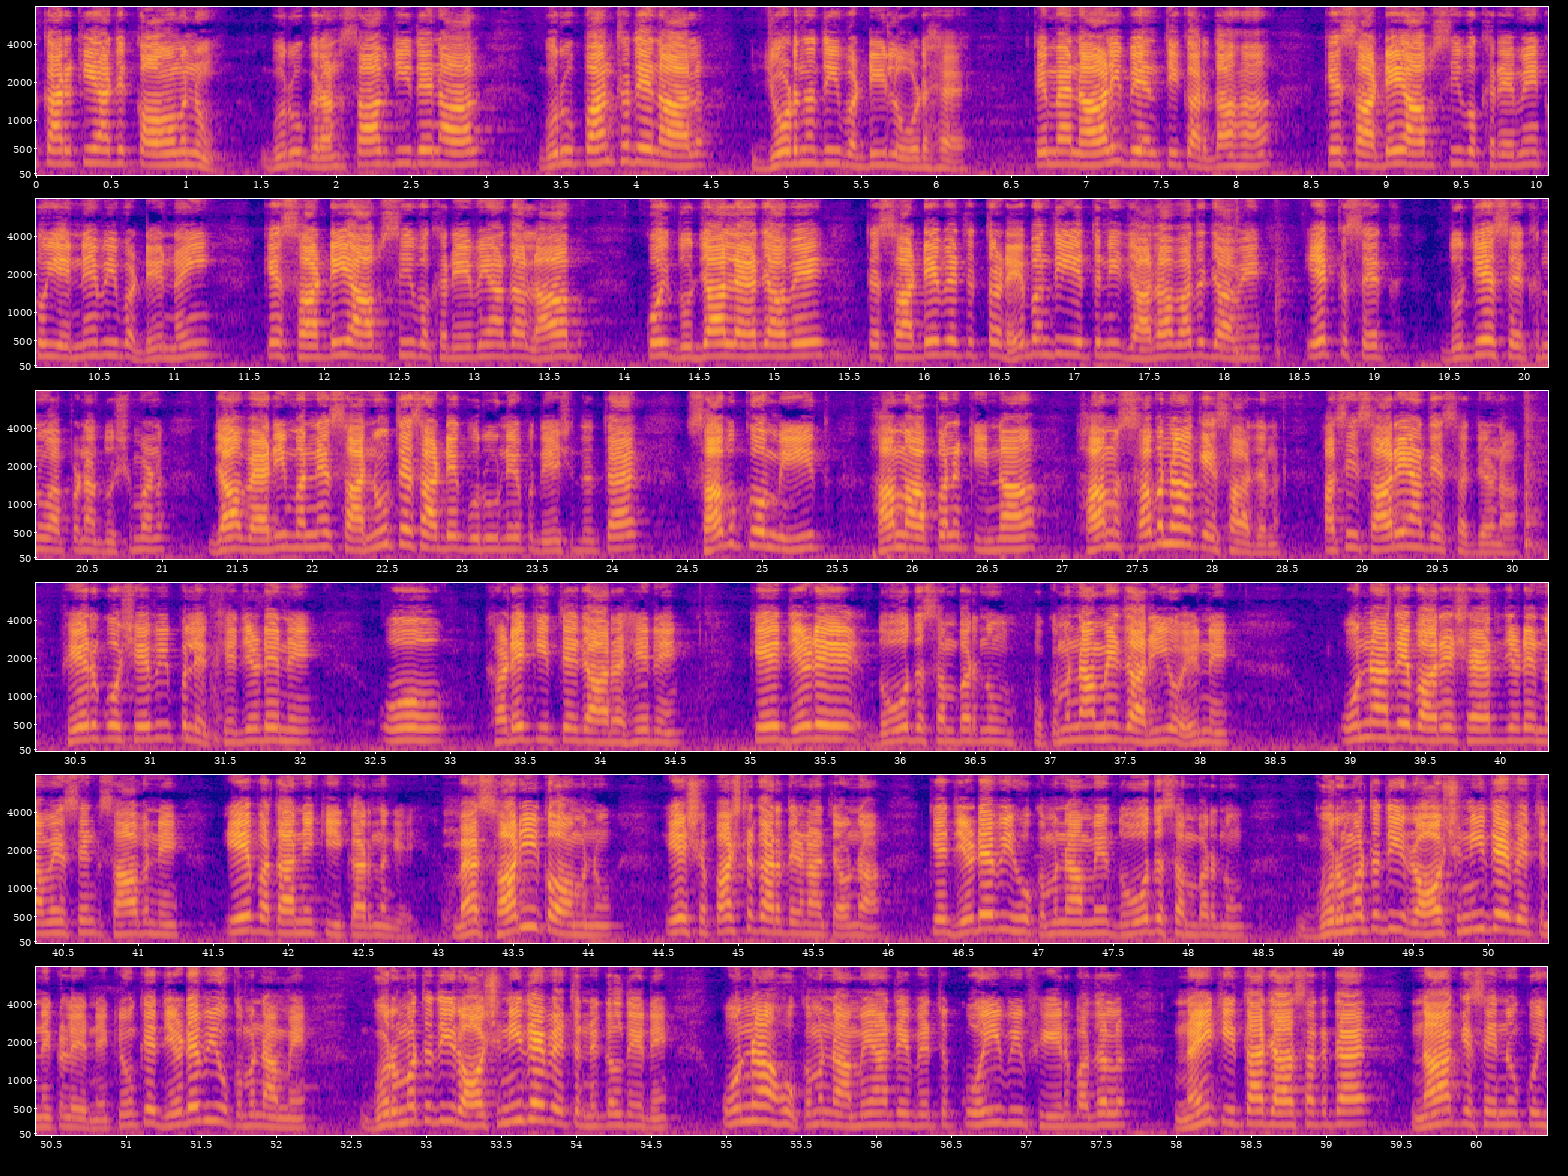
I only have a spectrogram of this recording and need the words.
ਇਸ ਕਰਕੇ ਅੱਜ ਕੌਮ ਨੂੰ ਗੁਰੂ ਗ੍ਰੰਥ ਸਾਹਿਬ ਜੀ ਦੇ ਨਾਲ, ਗੁਰੂ ਪੰਥ ਦੇ ਨਾਲ ਜੁੜਨ ਦੀ ਵੱਡੀ ਲੋੜ ਹੈ। ਤੇ ਮੈਂ ਨਾਲ ਹੀ ਬੇਨਤੀ ਕਰਦਾ ਹਾਂ ਕਿ ਸਾਡੇ ਆਪਸੀ ਵਖਰੇਵੇਂ ਕੋਈ ਇੰਨੇ ਵੀ ਵੱਡੇ ਨਹੀਂ ਕਿ ਸਾਡੇ ਆਪਸੀ ਵਖਰੇਵਿਆਂ ਦਾ ਲਾਭ ਕੋਈ ਦੂਜਾ ਲੈ ਜਾਵੇ ਤੇ ਸਾਡੇ ਵਿੱਚ ਧੜੇਬੰਦੀ ਇਤਨੀ ਜ਼ਿਆਦਾ ਵੱਧ ਜਾਵੇ, ਇੱਕ ਸਿੱਖ ਦੂਜੇ ਸਿੱਖ ਨੂੰ ਆਪਣਾ ਦੁਸ਼ਮਣ ਜਾਂ ਵੈਰੀ ਮੰਨੇ, ਸਾਨੂੰ ਤੇ ਸਾਡੇ ਗੁਰੂ ਨੇ ਉਪਦੇਸ਼ ਦਿੱਤਾ ਹੈ, ਸਭ ਕੋ ਮੀਤ, ਹਮ ਆਪਨ ਕੀਨਾ, ਹਮ ਸਭਨਾ ਕੇ ਸਾਜਨ। ਅਸੀਂ ਸਾਰਿਆਂ ਦੇ ਸੱਜਣਾ ਆ। ਫਿਰ ਕੁਛ ਇਹ ਵੀ ਭੁਲੇਖੇ ਜਿਹੜੇ ਨੇ, ਉਹ ਖੜੇ ਕੀਤੇ ਜਾ ਰਹੇ ਨੇ ਕਿ ਜਿਹੜੇ 2 ਦਸੰਬਰ ਨੂੰ ਹੁਕਮਨਾਮੇ ਜਾਰੀ ਹੋਏ ਨੇ, ਉਹਨਾਂ ਦੇ ਬਾਰੇ ਸ਼ਾਇਦ ਜਿਹੜੇ ਨਵੇਂ ਸਿੰਘ ਸਾਹਿਬ ਨੇ, ਇਹ ਪਤਾ ਨਹੀਂ ਕੀ ਕਰਨਗੇ। ਮੈਂ ਸਾਰੀ ਕੌਮ ਨੂੰ ਇਹ ਸਪਸ਼ਟ ਕਰ ਦੇਣਾ ਚਾਹੁੰਦਾ ਕਿ ਜਿਹੜੇ ਵੀ ਹੁਕਮਨਾਮੇ 2 ਦਸੰਬਰ ਨੂੰ ਗੁਰਮਤ ਦੀ ਰੌਸ਼ਨੀ ਦੇ ਵਿੱਚ ਨਿਕਲੇ ਨੇ, ਕਿਉਂਕਿ ਜਿਹੜੇ ਵੀ ਹੁਕਮਨਾਮੇ ਗੁਰਮਤ ਦੀ ਰੌਸ਼ਨੀ ਦੇ ਵਿੱਚ ਨਿਕਲਦੇ ਨੇ ਉਹਨਾਂ ਹੁਕਮਨਾਮਿਆਂ ਦੇ ਵਿੱਚ ਕੋਈ ਵੀ ਫੇਰ ਬਦਲ ਨਹੀਂ ਕੀਤਾ ਜਾ ਸਕਦਾ ਨਾ ਕਿਸੇ ਨੂੰ ਕੋਈ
